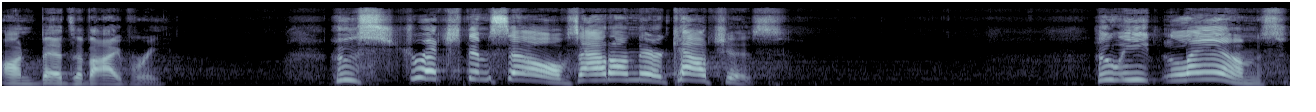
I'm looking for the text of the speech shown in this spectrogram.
on beds of ivory, who stretch themselves out on their couches, who eat lambs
